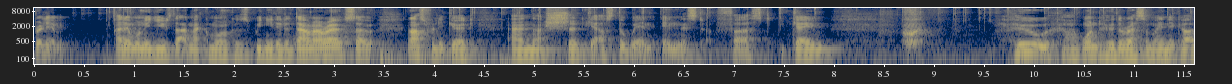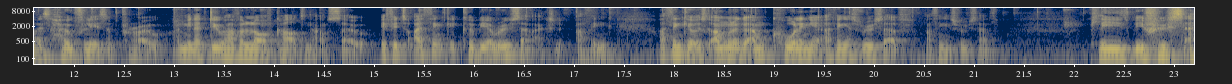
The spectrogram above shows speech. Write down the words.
Brilliant. I didn't want to use that Nakamura because we needed a down arrow, so that's really good, and that should get us the win in this first game. Who I wonder who the WrestleMania card is. Hopefully, it's a pro. I mean, I do have a lot of cards now, so if it's, I think it could be a Rusev. Actually, I think, I think it was. I'm gonna. Go, I'm calling it. I think it's Rusev. I think it's Rusev. Please be Rusev.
